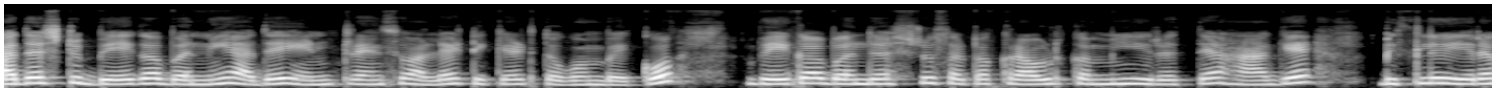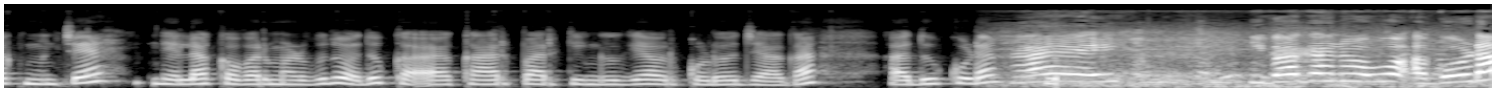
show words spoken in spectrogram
ಆದಷ್ಟು ಬೇಗ ಬನ್ನಿ, ಅದೇ ಎಂಟ್ರೆನ್ಸು, ಅಲ್ಲೇ ಟಿಕೆಟ್ ತೊಗೊಬೇಕು ಬೇಗ ಬಂದಷ್ಟು ಸ್ವಲ್ಪ ಕ್ರೌಡ್ ಕಮ್ಮಿ ಇರುತ್ತೆ. ಹಾಗೆ ಬಿಸಿಲು ಏರೋಕ್ಕೆ ಮುಂಚೆ ಎಲ್ಲ ಕವರ್ ಮಾಡ್ಬೋದು. ಅದು ಕಾರ್ ಪಾರ್ಕಿಂಗಿಗೆ ಅವ್ರು ಕೊಡೋ ಜಾಗ. ಅದು ಕೂಡ ಇವಾಗ ನಾವು ಅಗೋಡಾ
